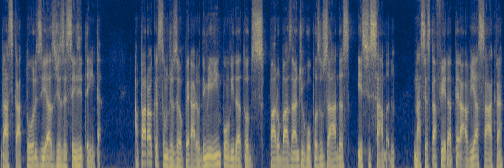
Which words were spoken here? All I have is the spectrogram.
das 14 às 16h30. A paróquia São José Operário de Mirim convida a todos para o bazar de roupas usadas este sábado. Na sexta-feira terá a via sacra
